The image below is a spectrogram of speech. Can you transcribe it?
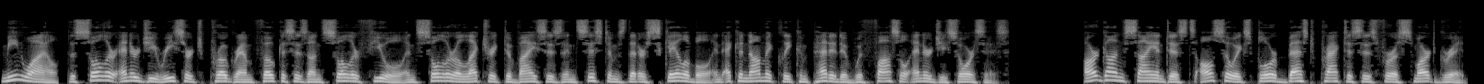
Meanwhile, the Solar Energy Research Program focuses on solar fuel and solar electric devices and systems that are scalable and economically competitive with fossil energy sources. Argonne scientists also explore best practices for a smart grid,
